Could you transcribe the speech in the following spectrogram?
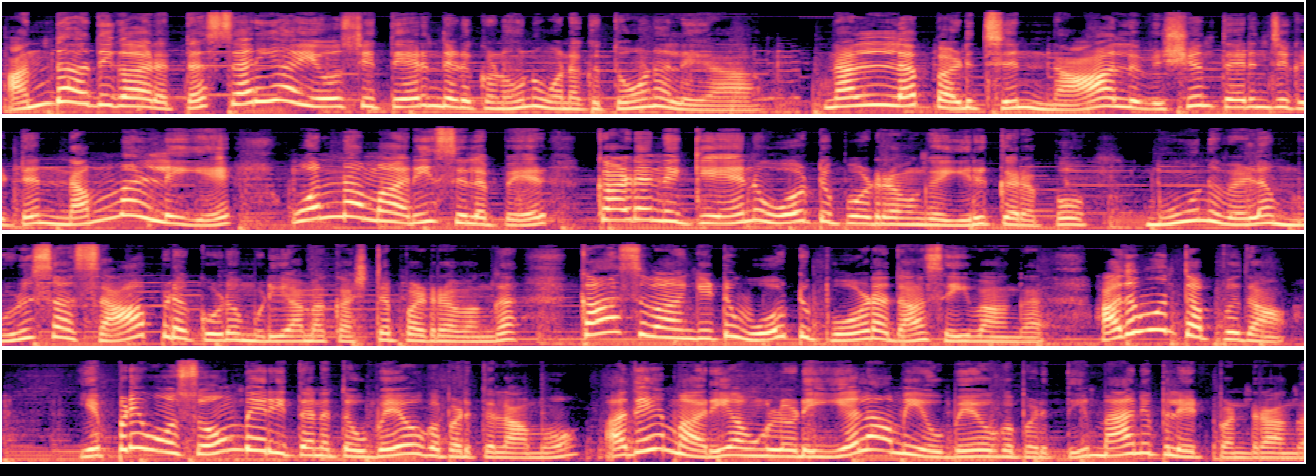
அந்த அதிகாரத்தை சரியா யோசிச்சு தேர்ந்தெடுக்கணும்னு உனக்கு தோணலையா? நல்லா படிச்சு நாலு விஷயம் தெரிஞ்சுக்கிட்டு நம்மளையே ஒன்ன மாதிரி சில பேர் கடனுக்கேன்னு ஓட்டு போடுறவங்க இருக்கிறப்போ மூணு வேளை முழுசா சாப்பிடக்கூட முடியாமல் முடியாம கஷ்டப்படுறவங்க காசு வாங்கிட்டு ஓட்டு போட தான் செய்வாங்க. அதுவும் தப்பு தான் எப்படி உன் சோம்பேறித்தனத்தை உபயோகப்படுத்தலாமோ அதே மாதிரி அவங்களோட இயலாமையை உபயோகப்படுத்தி மேனிப்புலேட் பண்றாங்க.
